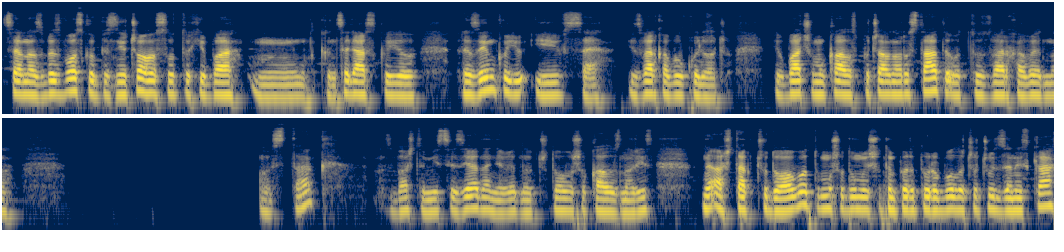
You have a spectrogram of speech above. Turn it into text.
Це в нас без воску, без нічого, суто хіба канцелярською резинкою і все. І зверху був кульочок. Як бачимо, калус почав наростати, от тут зверху видно ось так. Ось бачите, місце з'єднання, видно чудово, що калус наріс. Не аж так чудово, тому що думаю, що температура була чуть-чуть занизька.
